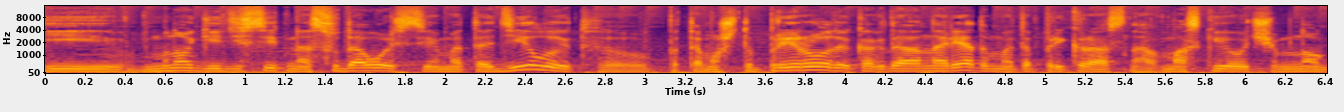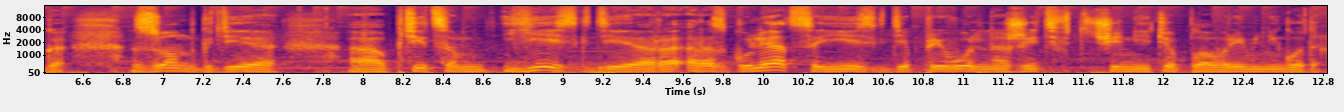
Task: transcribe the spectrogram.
и многие действительно с удовольствием это делают, э, потому что природа, когда она рядом, это прекрасно. А в Москве очень много зон, где э, птицам есть где разгуляться, есть где привольно жить в течение теплого времени года.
